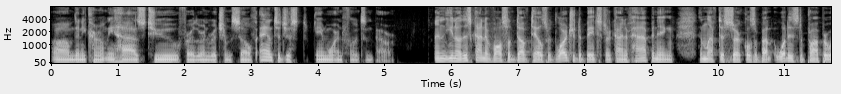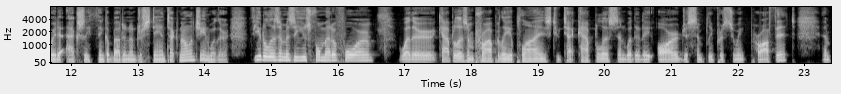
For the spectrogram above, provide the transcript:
um, than he currently has to further enrich himself and to just gain more influence and power and you know this kind of also dovetails with larger debates that are kind of happening in leftist circles about what is the proper way to actually think about and understand technology and whether feudalism is a useful metaphor whether capitalism properly applies to tech capitalists and whether they are just simply pursuing profit and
